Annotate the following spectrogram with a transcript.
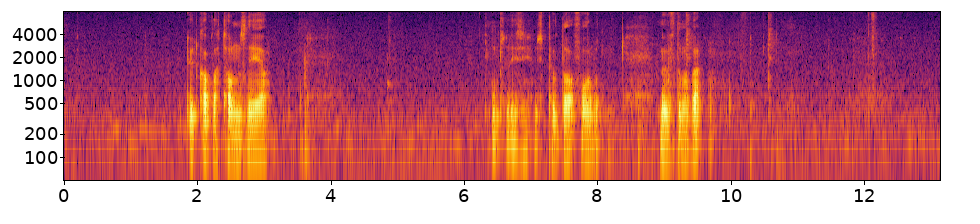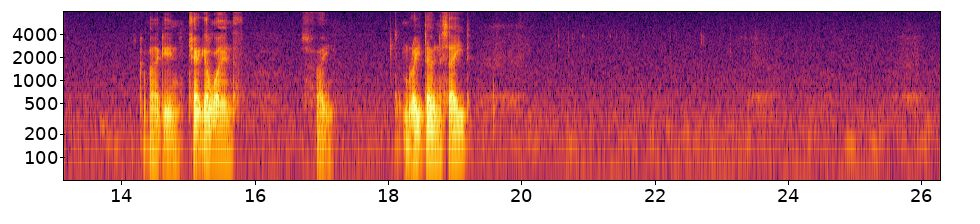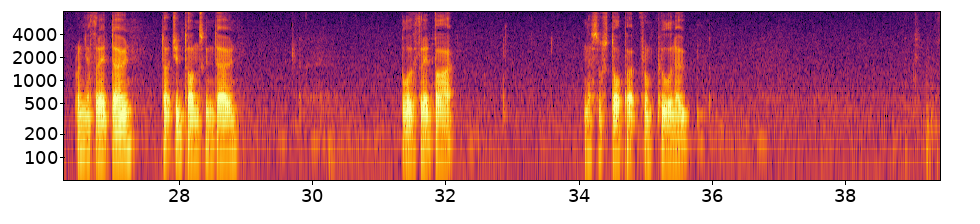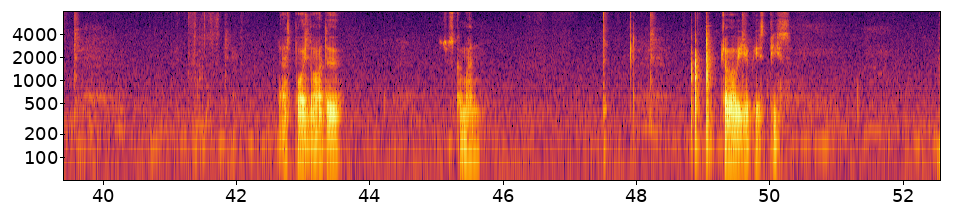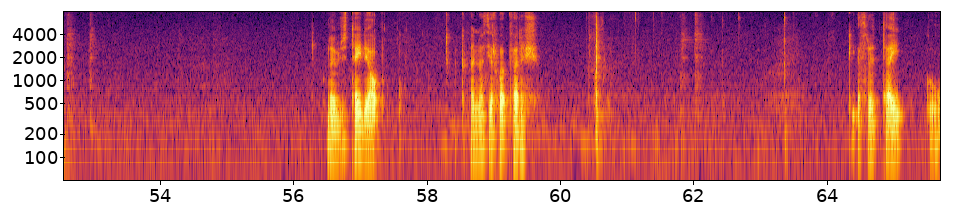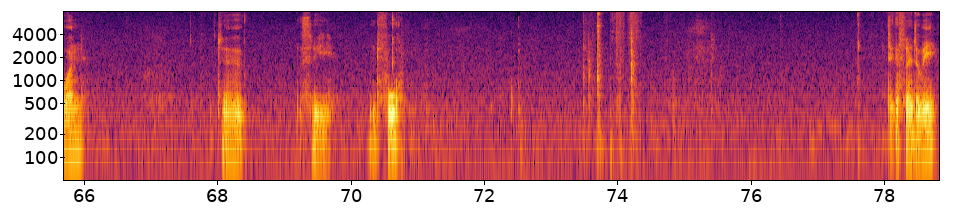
Good couple of turns there. Oops, easy. Just pulled that forward, moved them a bit. Come in again, check your length, it's fine. Right down the side. Run your thread down, touching turns going down, pull the thread back, and this will stop it from pulling out. this point what I do just come in. Trim away your waste piece now just tidy up. Come in with your whip finish. Get your thread tight. Go one two three and four take the thread away.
